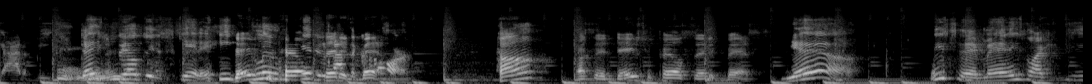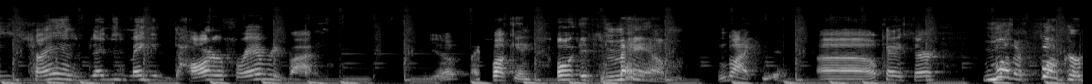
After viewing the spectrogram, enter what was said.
gotta be. Mm, Dave. Chappelle did a skit. and He Dave literally Chappelle did it about the best. car. Huh? I said Dave Chappelle said it best. Yeah. He said, man, he's like these trans. They just make it harder for everybody. Yep. Like fucking, oh, it's ma'am. I'm like, uh, okay, sir. Motherfucker,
